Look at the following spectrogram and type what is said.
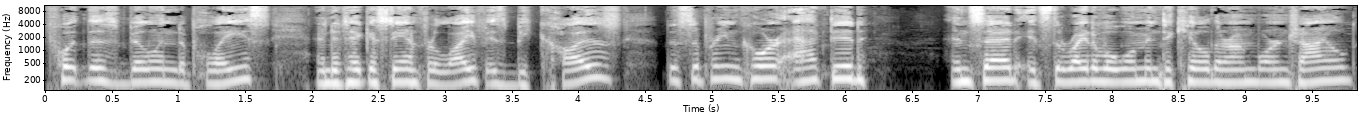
put this bill into place and to take a stand for life is because the Supreme Court acted and said it's the right of a woman to kill their unborn child.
